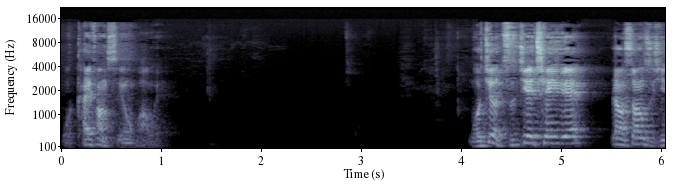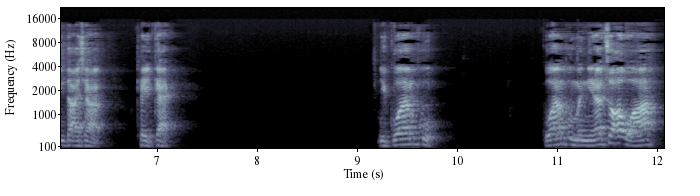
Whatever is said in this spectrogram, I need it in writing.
我开放使用华为，我就直接签约，让双子星大厦可以盖。你国安部，国安部门，你来抓我啊！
